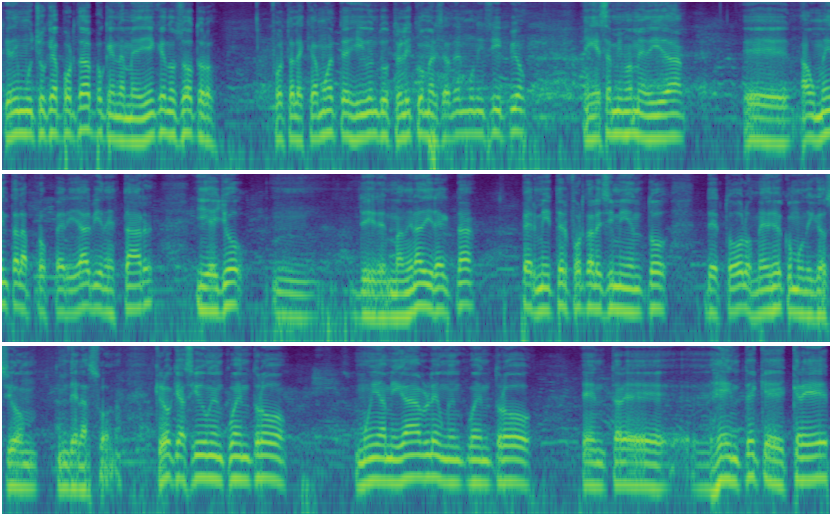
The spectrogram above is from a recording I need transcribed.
tienen mucho que aportar porque en la medida en que nosotros fortalezcamos el tejido industrial y comercial del municipio, en esa misma medida eh, aumenta la prosperidad, el bienestar y ello mm, de manera directa permite el fortalecimiento de todos los medios de comunicación de la zona. Creo que ha sido un encuentro muy amigable, un encuentro entre gente que cree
